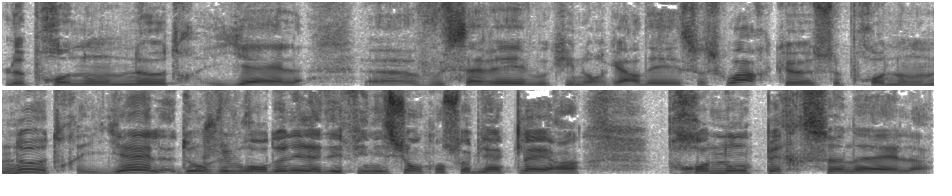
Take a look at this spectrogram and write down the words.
le pronom neutre yel. Euh, vous savez, vous qui nous regardez ce soir, que ce pronom neutre yel, dont je vais vous redonner la définition, qu'on soit bien clair, hein, pronom personnel,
